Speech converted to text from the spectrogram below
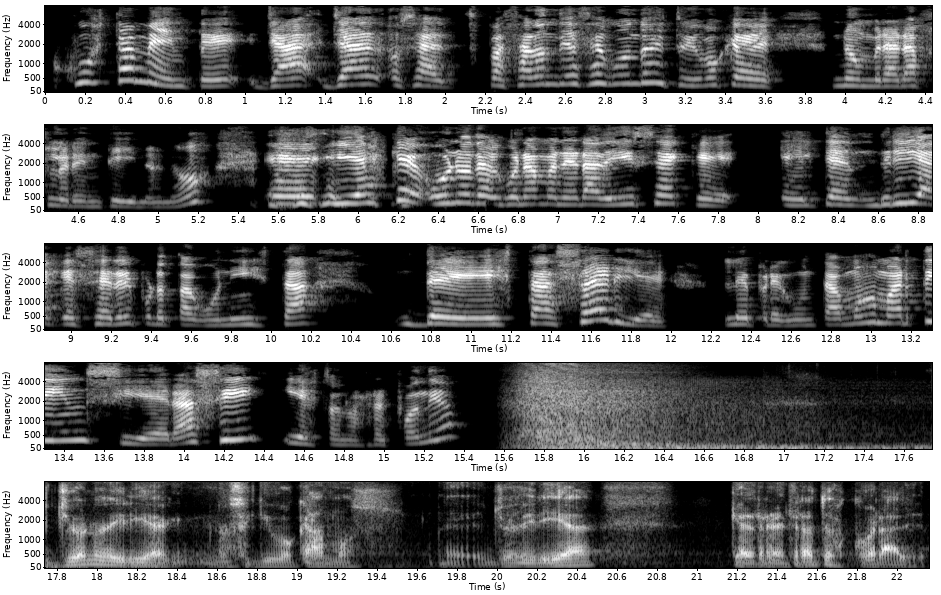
justamente, ya, ya, o sea, pasaron 10 segundos y tuvimos que nombrar a Florentino, ¿no? Eh, y es que uno de alguna manera dice que él tendría que ser el protagonista de esta serie. Le preguntamos a Martín si era así y esto nos respondió. Yo no diría que nos equivocamos, eh, yo diría que el retrato es coral.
